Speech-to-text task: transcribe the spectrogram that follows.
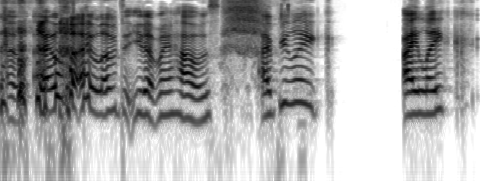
I, I, I love to eat at my house. I feel like I like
